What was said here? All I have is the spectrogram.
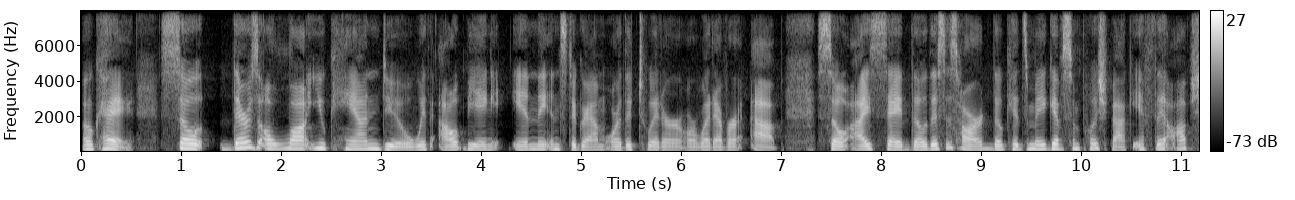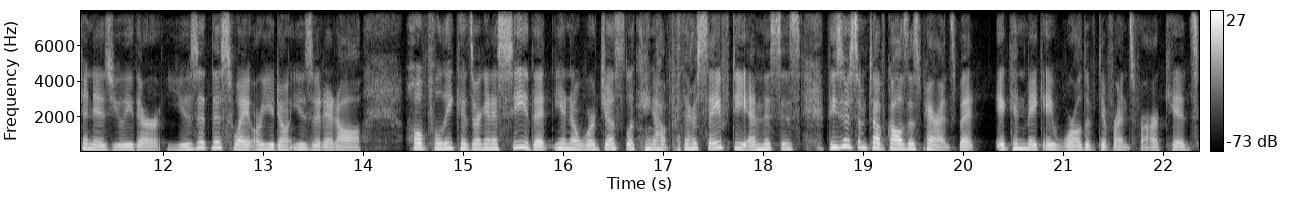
Okay. So there's a lot you can do without being in the Instagram or the Twitter or whatever app. So I say, though this is hard, though kids may give some pushback, if the option is you either use it this way or you don't use it at all, hopefully kids are going to see that, you know, we're just looking out for their safety. And this is, these are some tough calls as parents, but it can make a world of difference for our kids'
